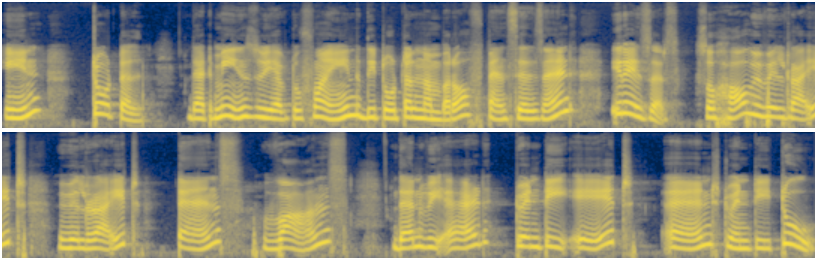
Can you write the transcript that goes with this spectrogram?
in total? That means we have to find the total number of pencils and erasers. So how we will write? We will write tens, ones, then we add 28 and 22.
